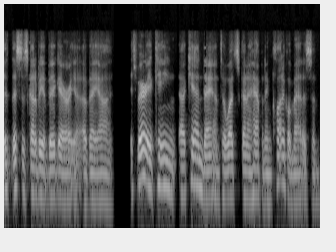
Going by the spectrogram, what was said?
th- this is going to be a big area of AI. It's very akin, akin Dan, to what's going to happen in clinical medicine.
